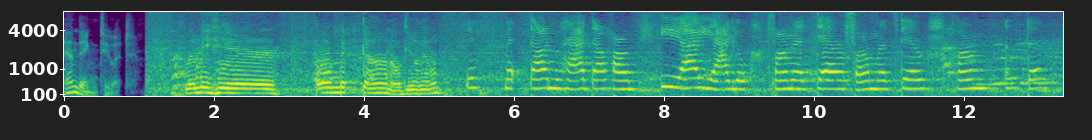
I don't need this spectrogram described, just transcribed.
ending to it. Let me hear Old MacDonald. Do you know that one? MacDonald had a farm, E-I-E-I-O, farm it there, farm it there, farm it there.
